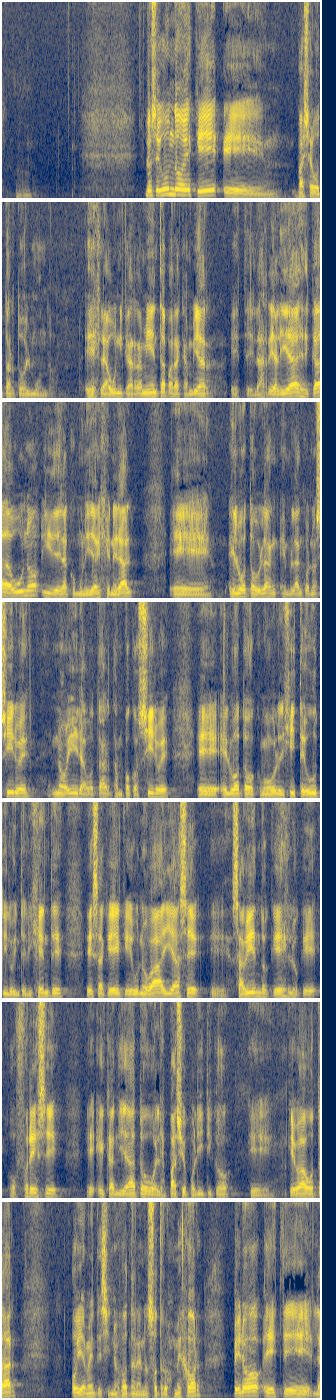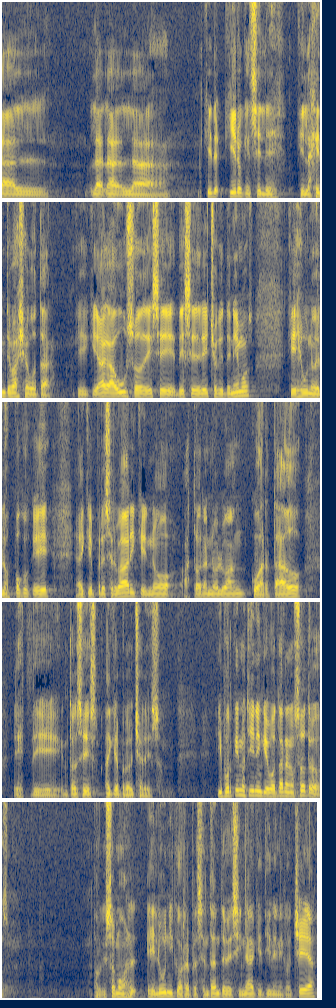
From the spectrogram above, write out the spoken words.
Lo segundo es que eh, vaya a votar todo el mundo. Es la única herramienta para cambiar este, las realidades de cada uno y de la comunidad en general. el voto en blanco no sirve, no ir a votar tampoco sirve. Eh, el voto, como vos lo dijiste, útil o inteligente, es aquel que uno va y hace eh, sabiendo qué es lo que ofrece eh, el candidato o el espacio político que, va a votar. Obviamente si nos votan a nosotros mejor, pero este, quiero, que, la gente vaya a votar, que, haga uso de ese, de ese derecho que tenemos que es uno de los pocos que hay que preservar y que no hasta ahora no lo han coartado. Este, entonces hay que aprovechar eso. ¿Y por qué nos tienen que votar a nosotros? Porque somos el único representante vecinal que tiene Necochea.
